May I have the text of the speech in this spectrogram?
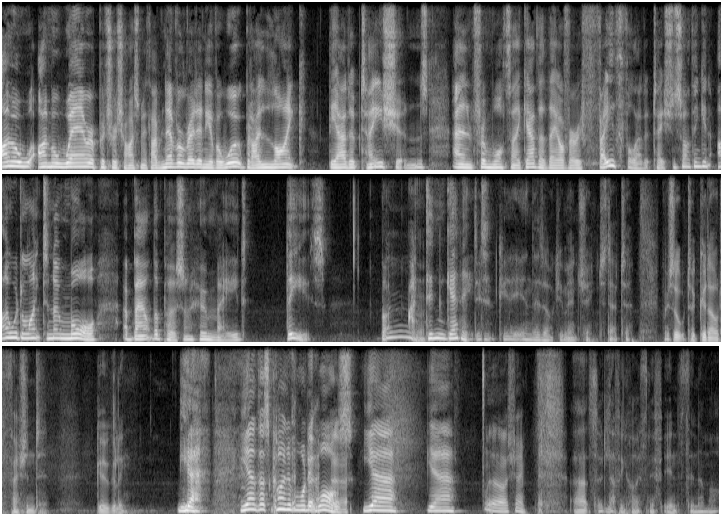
I'm a, I'm aware of Patricia Highsmith. I've never read any of her work, but I like the adaptations, and from what I gather, they are very faithful adaptations. So I'm thinking I would like to know more about the person who made these, but I didn't get it. Didn't get it in the documentary. Just had to resort to good old fashioned googling. Yeah, yeah, that's kind of what it was. Yeah, yeah. Oh, shame. Uh, so loving Highsmith in cinemas.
